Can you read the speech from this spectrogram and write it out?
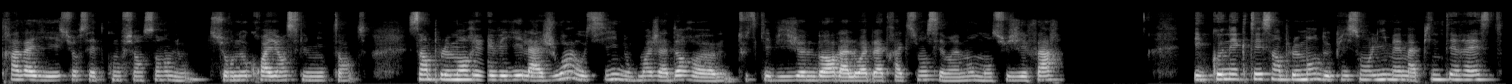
travailler sur cette confiance en nous, sur nos croyances limitantes. Simplement réveiller la joie aussi. Donc moi, j'adore euh, tout ce qui est vision board, la loi de l'attraction, c'est vraiment mon sujet phare. Et connecter simplement depuis son lit, même à Pinterest,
